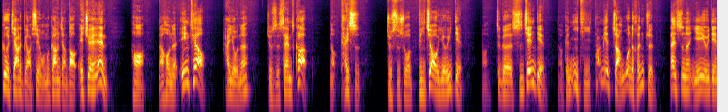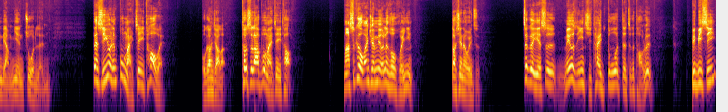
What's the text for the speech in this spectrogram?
各家的表现，我们刚刚讲到 H&M，好，然后呢，Intel，还有呢，就是 Sam's Club，那开始就是说比较有一点啊，这个时间点啊跟议题，他们也掌握的很准，但是呢，也有一点两面做人，但是也有人不买这一套哎，我刚刚讲了，特斯拉不买这一套，马斯克完全没有任何回应，到现在为止，这个也是没有引起太多的这个讨论。BBC、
